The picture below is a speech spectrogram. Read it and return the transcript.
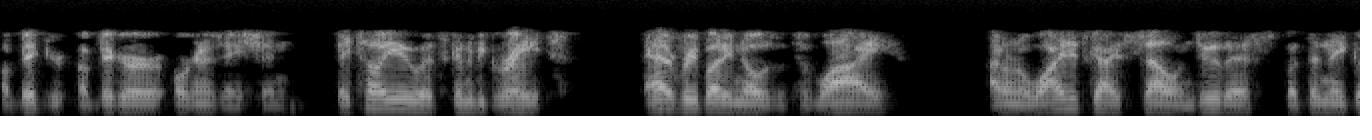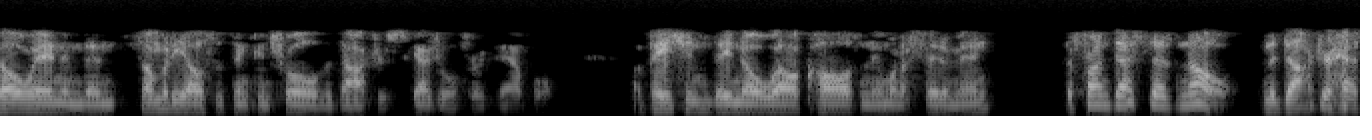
a big, a bigger organization. They tell you it's going to be great. Everybody knows it's a lie. I don't know why these guys sell and do this, but then they go in and then somebody else is in control of the doctor's schedule, for example. A patient they know well calls and they want to fit him in. The front desk says no, and the doctor has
